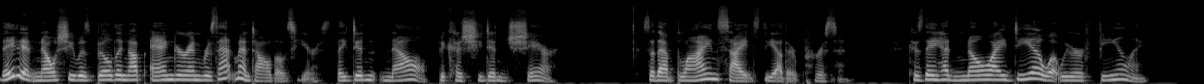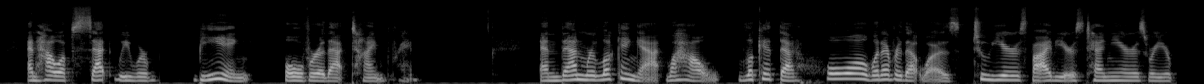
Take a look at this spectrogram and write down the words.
they didn't know she was building up anger and resentment all those years. They didn't know because she didn't share. So that blindsides the other person because they had no idea what we were feeling and how upset we were being over that time frame. And then we're looking at, wow, look at that whole whatever that was, 2 years, 5 years, 10 years where you're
